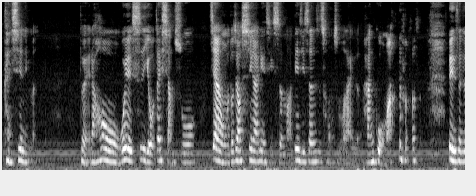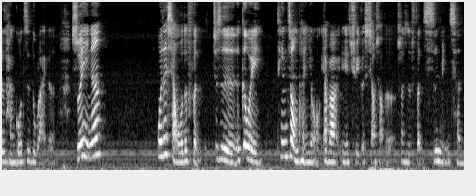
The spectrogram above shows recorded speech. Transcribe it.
感谢你们。对，然后我也是有在想说，既然我们都叫性爱练习生嘛，练习生是从什么来的？韩国嘛，练习生就是韩国制度来的，所以呢。我在想，我的粉就是各位听众朋友，要不要也取一个小小的算是粉丝名称？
